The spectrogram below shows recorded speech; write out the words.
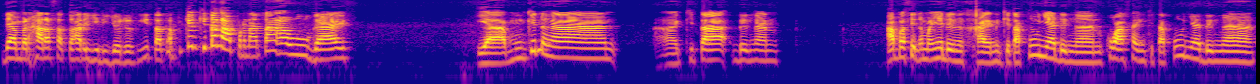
dan berharap satu hari jadi jodoh kita. Tapi kan kita nggak pernah tahu guys. Ya mungkin dengan uh, kita dengan apa sih namanya dengan kekayaan yang kita punya dengan kuasa yang kita punya dengan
